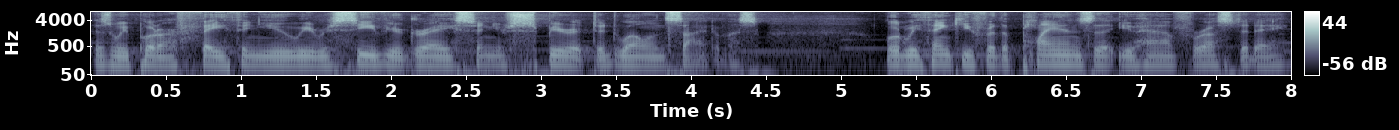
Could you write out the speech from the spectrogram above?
As we put our faith in you, we receive your grace and your spirit to dwell inside of us. Lord, we thank you for the plans that you have for us today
